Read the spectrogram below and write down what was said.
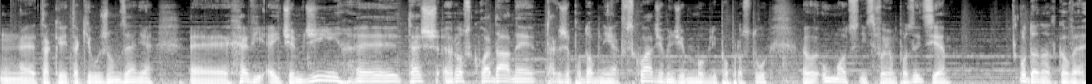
mm, takie, takie urządzenie. Heavy HMG też rozkładany, także podobnie jak w składzie, będziemy mogli po prostu umocnić swoją pozycję o dodatkowe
